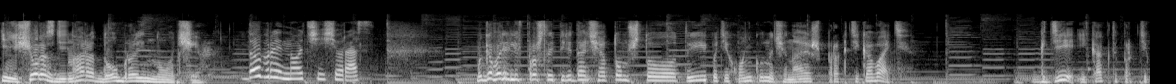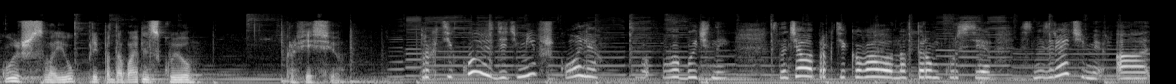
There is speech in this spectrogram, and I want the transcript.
И еще раз, Динара, доброй ночи. Доброй ночи еще раз. Мы говорили в прошлой передаче о том, что ты потихоньку начинаешь практиковать. Где и как ты практикуешь свою преподавательскую профессию? Практикую с детьми в школе, в, обычной. Сначала практиковала на втором курсе с незрячими, а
